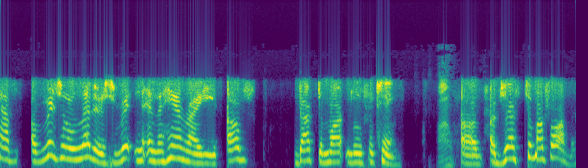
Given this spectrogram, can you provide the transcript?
have original letters written in the handwriting of Dr. Martin Luther King. Wow. uh, addressed to my father.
